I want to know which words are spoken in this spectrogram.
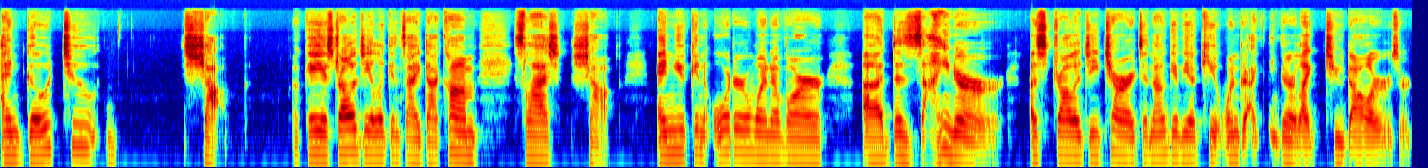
and go to shop. Okay, astrologyalookinside.com slash shop. And you can order one of our uh, designer astrology charts, and I'll give you a cute one. I think they're like $2 or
